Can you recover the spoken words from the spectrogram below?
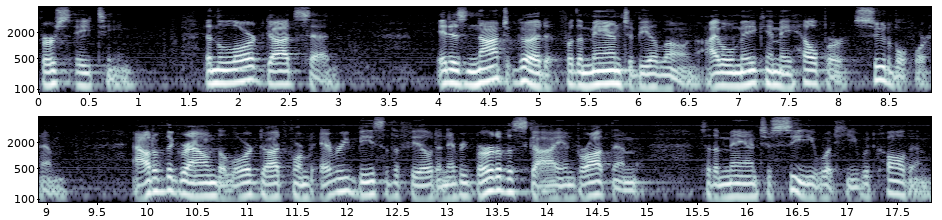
Verse 18 Then the Lord God said, It is not good for the man to be alone. I will make him a helper suitable for him. Out of the ground the Lord God formed every beast of the field and every bird of the sky and brought them to the man to see what he would call them.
